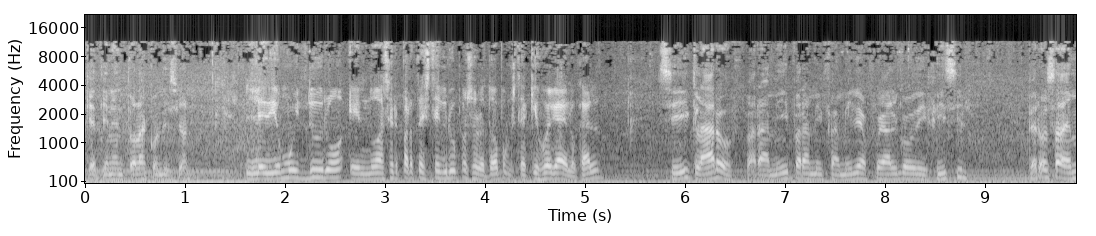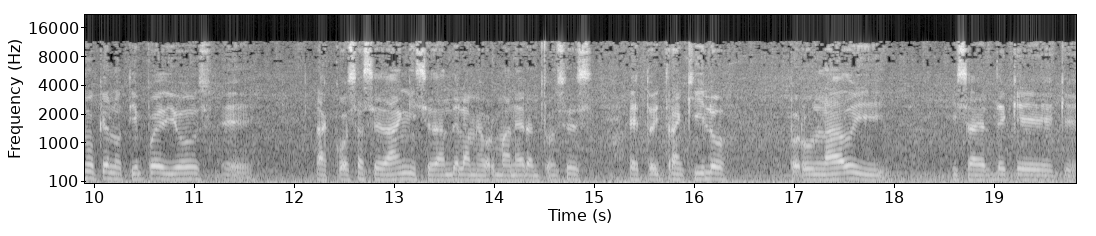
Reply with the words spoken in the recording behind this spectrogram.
que tienen todas las condiciones. ¿Le dio muy duro el no hacer parte de este grupo, sobre todo porque usted aquí juega de local? Sí, claro, para mí, para mi familia fue algo difícil, pero sabemos que en los tiempos de Dios eh, las cosas se dan y se dan de la mejor manera. Entonces estoy tranquilo por un lado y, y saber de que, que,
